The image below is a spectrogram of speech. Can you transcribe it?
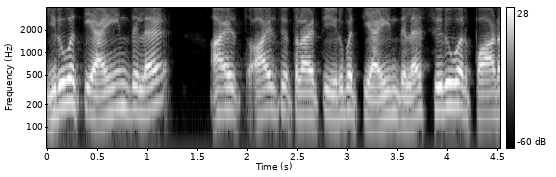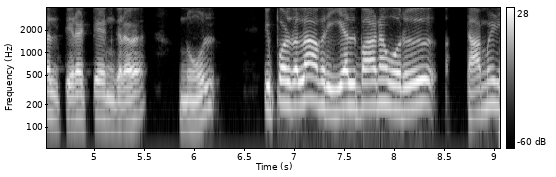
இருபத்தி ஐந்துல ஆயிரத்தி ஆயிரத்தி தொள்ளாயிரத்தி இருபத்தி ஐந்துல சிறுவர் பாடல் திரட்டு என்கிற நூல். இப்பொழுதெல்லாம் அவர் இயல்பான ஒரு தமிழ்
